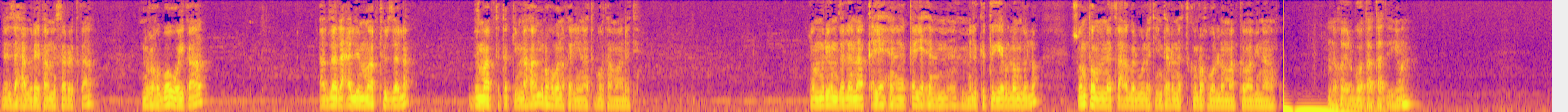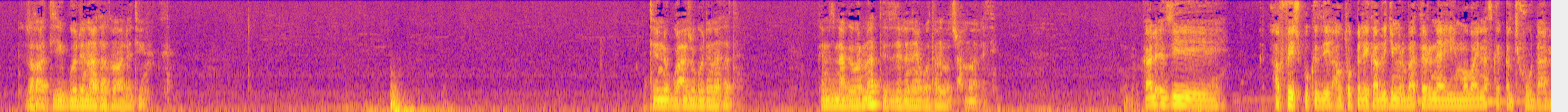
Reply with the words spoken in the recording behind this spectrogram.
በዚ ሓበሬታ መሰረት ከዓ ንረኽቦ ወይ ከዓ أبزل علم ما بتزلا بما بتتكي منهان روح ونخلينات بوتا مالتي يوم نريهم زلنا كيح كيح ملك التغير لهم زلو سومتهم نتسع أقل ولا إنترنت كن روح بولو ما بكبابينا نخل نخل بوتا تات إيوم زخاتي قودنا تات مالتي تنقو عزو قودنا تات مالتي ከምዝናገበርና እቲ ዘለናይ ቦታ ንበፅሖ ማለት እዩ ካልእ እዚ ኣብ ፌስቡክ እዚ ኣውቶፕለይ ካብ ዝጅምር ባተሪ ናይ ሞባይልናስ ቀቀልቲፉ ውዳ ኣሎ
